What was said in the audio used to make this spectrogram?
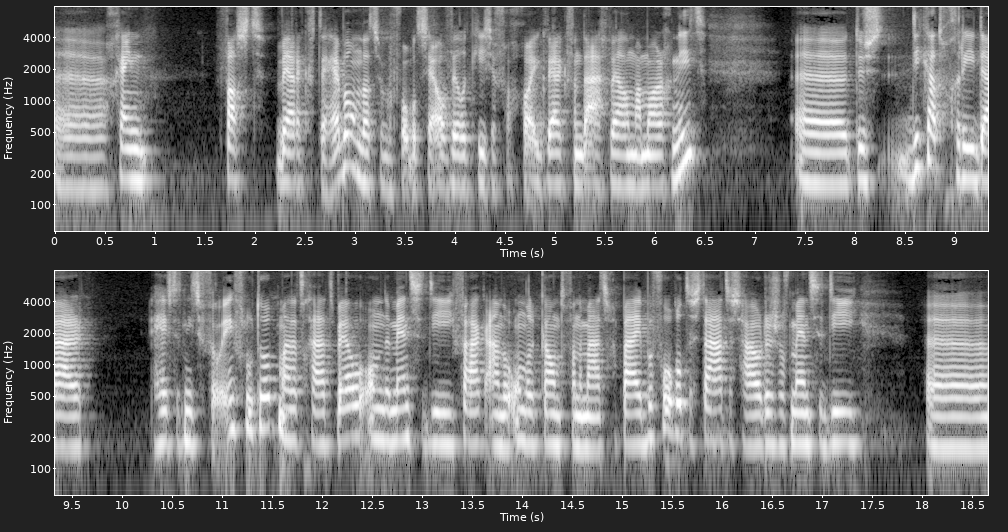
uh, geen vast werk te hebben. Omdat ze bijvoorbeeld zelf willen kiezen van... Goh, ik werk vandaag wel, maar morgen niet. dus die categorie, daar heeft het niet zoveel invloed op. Maar het gaat wel om de mensen die vaak aan de onderkant van de maatschappij, bijvoorbeeld de statushouders of mensen die uh,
